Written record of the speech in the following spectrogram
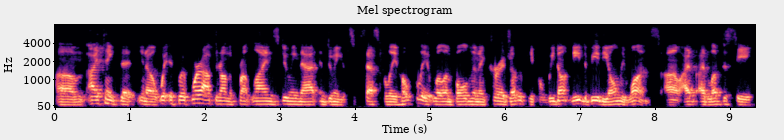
um, I think that you know if, if we're out there on the front lines doing that and doing it successfully, hopefully it will embolden and encourage other people. We don't need to be the only ones. Uh, I'd, I'd love to see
